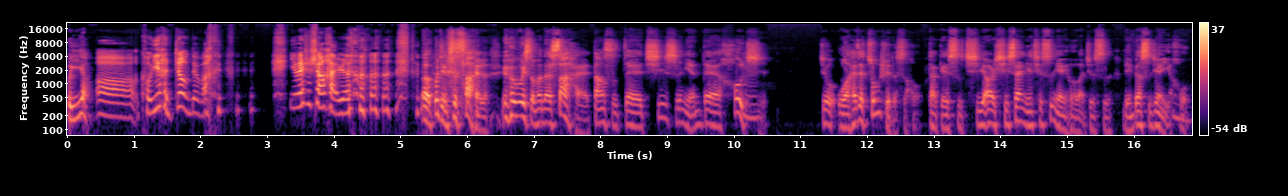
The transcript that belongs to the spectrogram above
不一样，哦，口音很正，对吧？因为是上海人。呃，不仅是上海人，因为为什么呢？上海当时在七十年代后期，嗯就我还在中学的时候，大概是七二、七三年、七四年以后吧，就是林彪事件以后，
